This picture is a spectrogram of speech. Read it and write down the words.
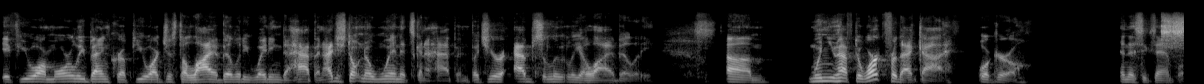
if you are morally bankrupt, you are just a liability waiting to happen. I just don't know when it's going to happen, but you're absolutely a liability. Um, when you have to work for that guy or girl in this example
